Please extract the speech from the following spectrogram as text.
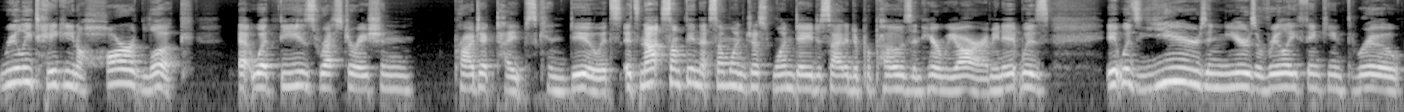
really taking a hard look at what these restoration project types can do. It's it's not something that someone just one day decided to propose and here we are. I mean, it was it was years and years of really thinking through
